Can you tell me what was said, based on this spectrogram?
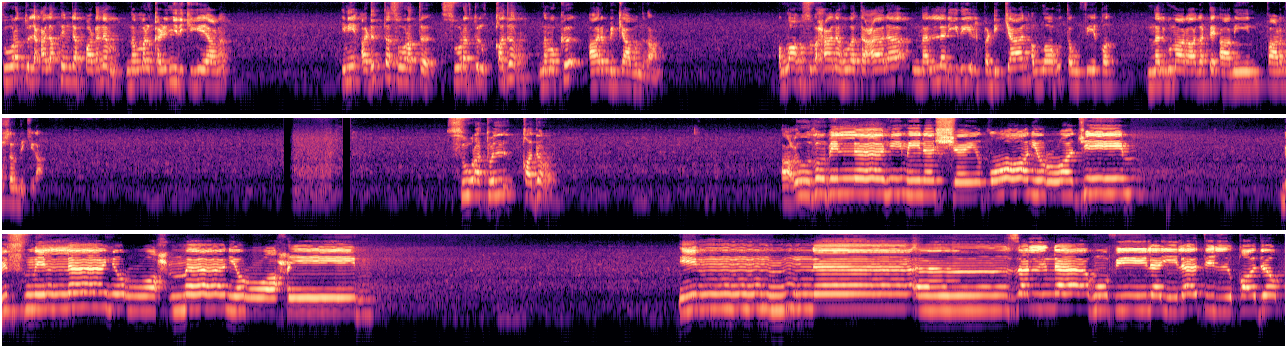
സൂറത്തുൽ അലത്തിന്റെ പഠനം നമ്മൾ കഴിഞ്ഞിരിക്കുകയാണ്. ഇനി അടുത്ത സൂറത്ത് സൂറത്തുൽ ഖദർ നമുക്ക് ആരംഭിക്കാവുന്നതാണ്. അള്ളാഹു സുബാനഹുവത്ത് ആല നല്ല രീതിയിൽ പഠിക്കാൻ അള്ളാഹു തൗഫീഖ് നൽകുമാറാകട്ടെ. ആമീൻ. പാഠം ശ്രദ്ധിക്കുക. സൂറത്തുൽ ഖദർ أعوذ بالله من الشيطان الرجيم. بسم الله الرحمن الرحيم. إنا أنزلناه في ليلة القدر.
